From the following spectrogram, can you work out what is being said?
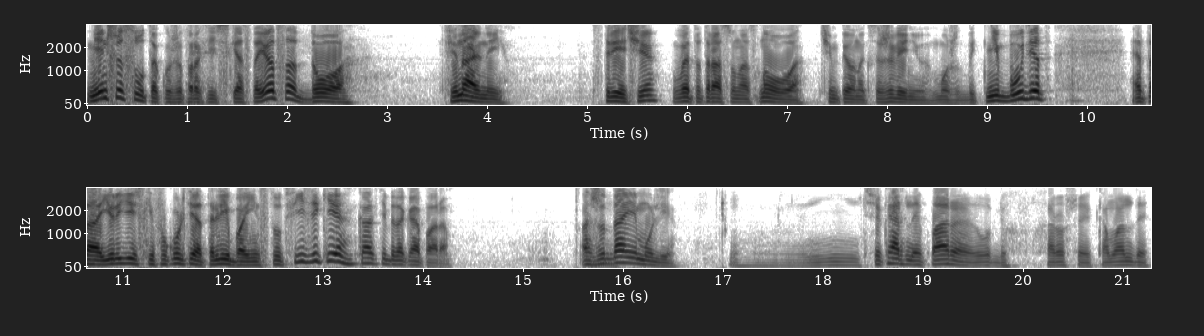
Меньше суток уже практически остается до финальной встречи. В этот раз у нас нового чемпиона, к сожалению, может быть, не будет. Это юридический факультет, либо институт физики. Как тебе такая пара? Ожидаемо ли? Шикарная пара, обе хорошие команды.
